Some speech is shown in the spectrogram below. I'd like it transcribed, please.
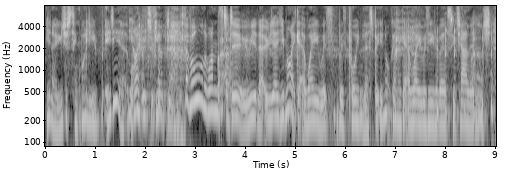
you know you just think, well, you idiot, You're why out of your depth. of all the ones to do, you know, yeah, you might get away with with pointless, but you're not going to get away with University Challenge.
